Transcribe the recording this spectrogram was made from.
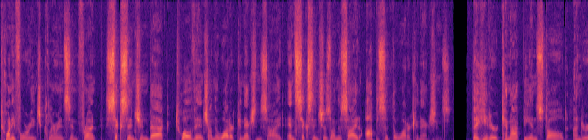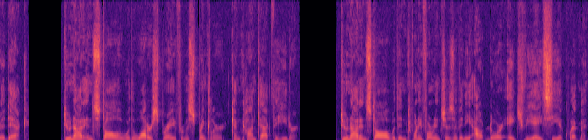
24 inch clearance in front, 6 inch in back, 12 inch on the water connection side, and 6 inches on the side opposite the water connections. The heater cannot be installed under a deck. Do not install where the water spray from a sprinkler can contact the heater. Do not install within 24 inches of any outdoor HVAC equipment.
